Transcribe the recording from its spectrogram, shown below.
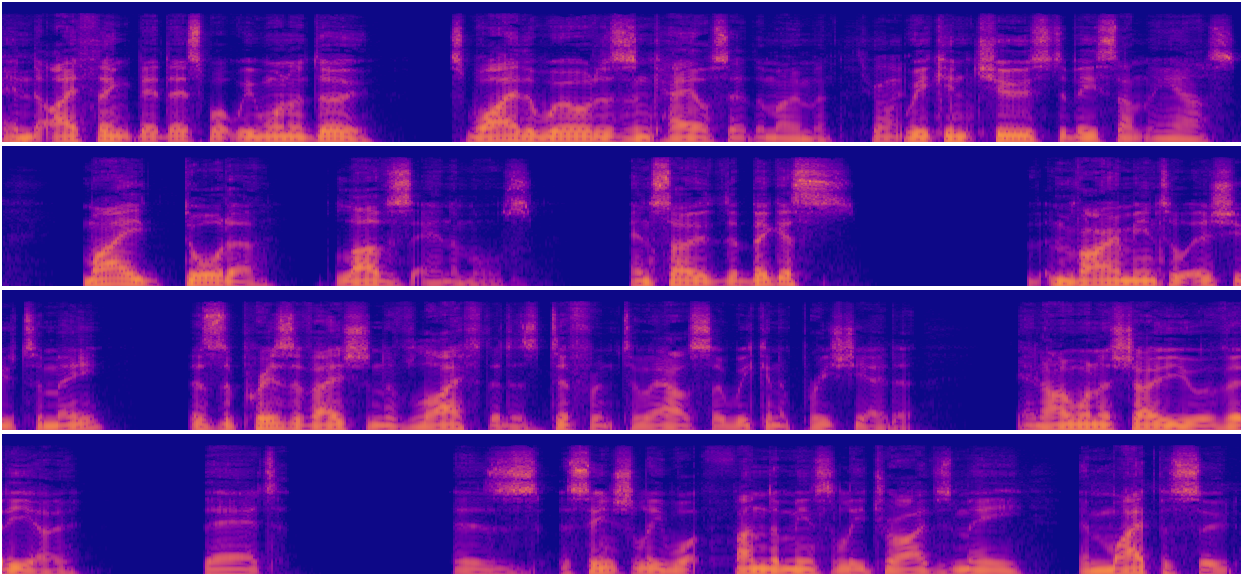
And I think that that's what we want to do. It's why the world is in chaos at the moment. Right. We can choose to be something else. My daughter loves animals, and so the biggest environmental issue to me is the preservation of life that is different to ours, so we can appreciate it. And I want to show you a video that is essentially what fundamentally drives me in my pursuit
